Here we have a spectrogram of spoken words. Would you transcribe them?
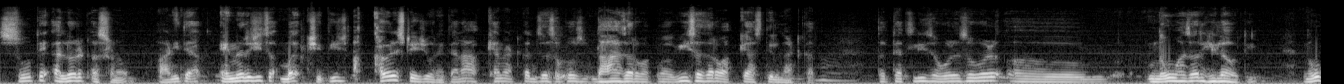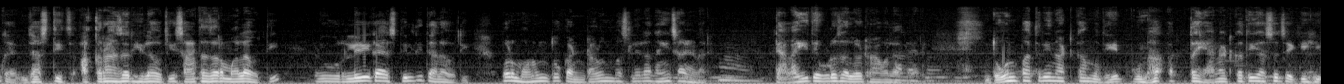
सो ते अलर्ट असणं आणि त्या एनर्जीचं मग क्षितिज अख्खा वेळ स्टेजवर आहे. त्याला अख्ख्या नाटकात जर सपोज दहा हजार वाक्य वीस हजार वाक्य असतील नाटकात तर त्यातली जवळजवळ नऊ हजार हिला होती. नऊ काय? जास्तीच. अकरा हजार हिला होती सात हजार मला होती. आणि उरलेली काय असतील ती त्याला होती. पण म्हणून तो कंटाळून बसलेला नाही चालणार. आहे. त्यालाही तेवढंच अलर्ट राहावं लागणार. आहे. दोन पात्री नाटकामध्ये पुन्हा आत्ता ह्या नाटकातही असंच आहे की ही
